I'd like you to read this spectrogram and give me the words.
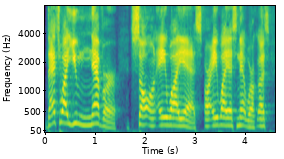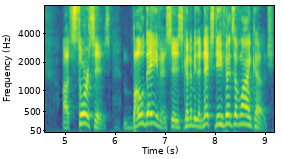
That's why you never saw on AYS or AYS Network us uh, sources. Bo Davis is going to be the next defensive line coach.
